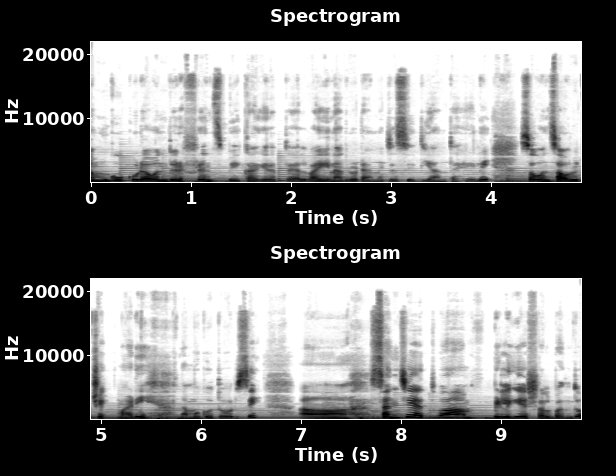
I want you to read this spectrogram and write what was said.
ನಮಗೂ ಕೂಡ ಒಂದು ರೆಫರೆನ್ಸ್ ಬೇಕಾಗಿರುತ್ತೆ ಅಲ್ವಾ? ಏನಾದರೂ ಡ್ಯಾಮೇಜಸ್ ಇದೆಯಾ ಅಂತ ಹೇಳಿ. ಸೊ ಒಂದು ಅವರು ಚೆಕ್ ಮಾಡಿ ನಮಗೂ ತೋರಿಸಿ. ಸಂಜೆ ಅಥವಾ ಬೆಳಿಗ್ಗೆ ಅಷ್ಟರಲ್ಲಿ ಬಂದು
